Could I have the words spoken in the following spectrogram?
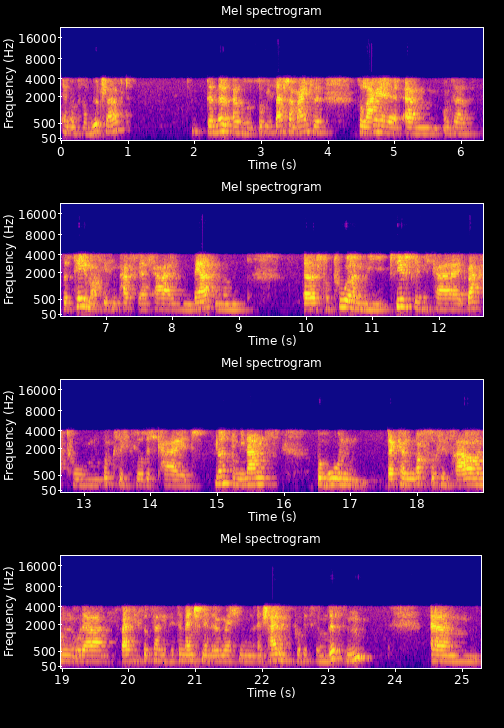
in unserer Wirtschaft. Denn, ne, also so wie Sascha meinte, solange ähm, unser System auf diesen patriarchalen Werten und äh, Strukturen wie Zielstrebigkeit, Wachstum, Rücksichtslosigkeit, ne, Dominanz beruhen, da können noch so viele Frauen oder weiblich sozialisierte Menschen in irgendwelchen Entscheidungspositionen sitzen. Ähm,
